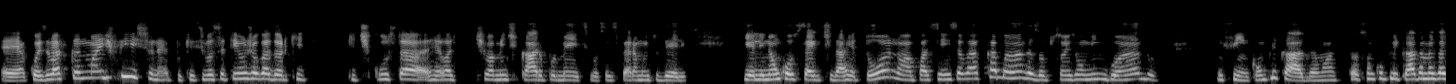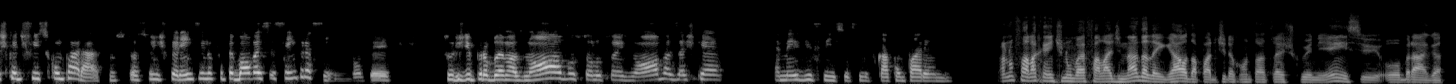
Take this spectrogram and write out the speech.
é, a coisa vai ficando mais difícil, né? Porque se você tem um jogador que, que te custa relativamente caro por mês, se você espera muito dele, e ele não consegue te dar retorno, a paciência vai acabando, as opções vão minguando enfim, complicada, é uma situação complicada, mas acho que é difícil comparar. São situações diferentes e no futebol vai ser sempre assim. Vão ter surgir problemas novos, soluções novas. Acho que é, é meio difícil assim ficar comparando. Para não falar que a gente não vai falar de nada legal da partida contra o Atlético Goianiense, o Braga,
